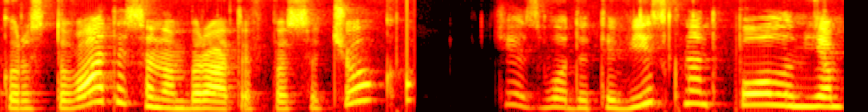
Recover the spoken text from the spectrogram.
користуватися, набирати в писачок. Чи зводити віск над полум'ям,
